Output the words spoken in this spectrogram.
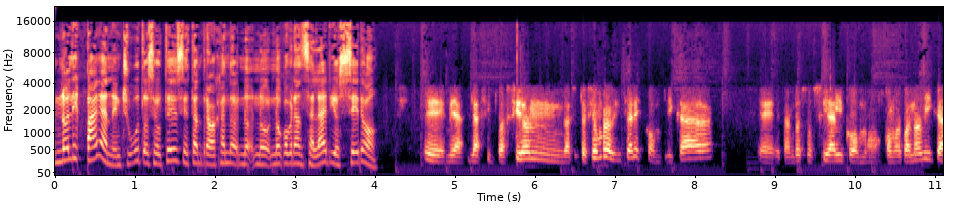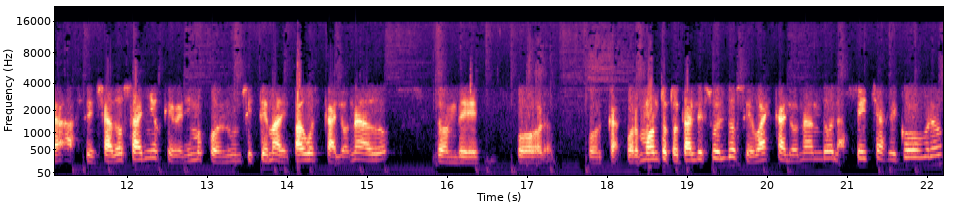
¿No les pagan en Chubut? O sea, ¿ustedes están trabajando, no, no, no cobran salario, cero? Eh, mira, la situación, la situación provincial es complicada, eh, tanto social como, como económica. Hace ya dos años que venimos con un sistema de pago escalonado, donde por, por, por monto total de sueldo se va escalonando las fechas de cobro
